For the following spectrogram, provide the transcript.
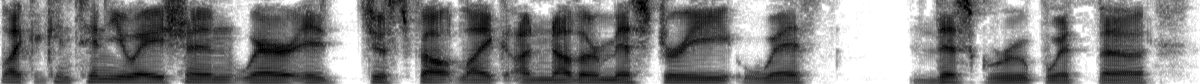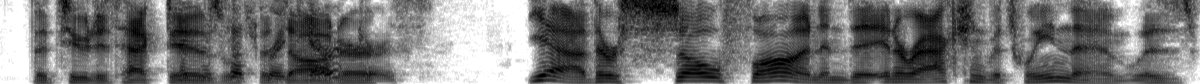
like a continuation where it just felt like another mystery with this group with the the two detectives with the daughter. characters. Yeah, they're so fun and the interaction between them was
